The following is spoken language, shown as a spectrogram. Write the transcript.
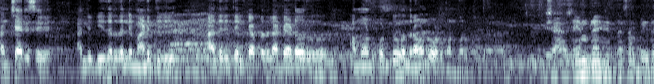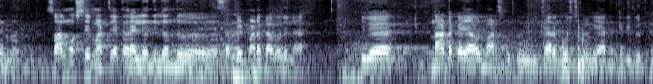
ಸಂಚಾರಿ ಸೇವೆ. ಅಲ್ಲಿ ಬೀದರ್ದಲ್ಲಿ ಮಾಡಿದ್ದೀವಿ. ಅದೇ ರೀತಿ ಹೆಲಿಕಾಪ್ಟರ್ದಲ್ಲಿ ಅಡ್ಡಾಡೋರು ಅಮೌಂಟ್ ಕೊಟ್ಟು ಒಂದು ರೌಂಡ್ ಓಡ್ಕೊಂಡು ಬರ್ಬೋದು. ಸೇಮ್ ಪ್ರೈಸ್ ಇರ್ತದೆ ಬೈದರ್ದ ಸೊ ಆಲ್ಮೋಸ್ಟ್ ಸೇಮ್ ಮಾಡ್ತೀವಿ. ಯಾಕಂದ್ರೆ ಅಲ್ಲಿ ಒಂದು ಇಲ್ಲೊಂದು ಸಪ್ರೇಟ್ ಮಾಡೋಕ್ಕಾಗೋದಿಲ್ಲ ಈಗ ನಾಟಕ ಯಾವ್ದು ಮಾಡಿಸ್ಬೇಕು ವಿಚಾರಗೋಷ್ಠಿಗಳಿಗೆ ಯಾರನ್ನ ಕರಿಬೇಕು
